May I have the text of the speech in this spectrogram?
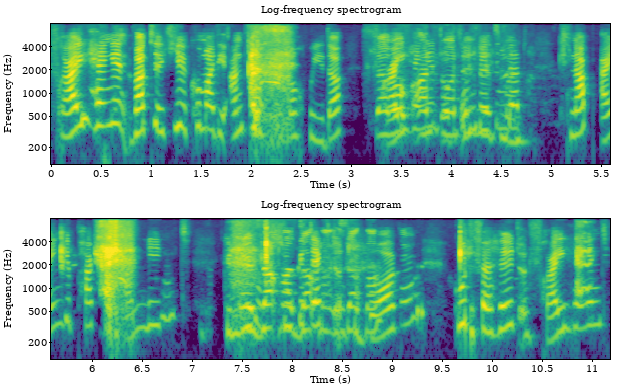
Freihängen. Warte, hier, guck mal, die Antwort ist noch wieder. Darauf Freihängend und antworte ich jetzt mal. unbehindert, knapp eingepackt und anliegend, Äh, genügend mal, sag zugedeckt mal, und verborgen, gut verhüllt und freihängend,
